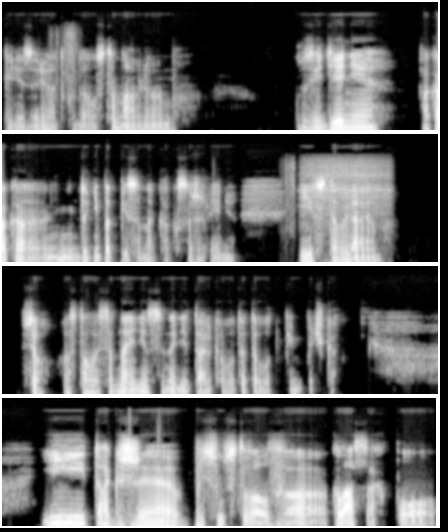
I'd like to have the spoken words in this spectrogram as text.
Перезарядку, да, устанавливаем. Заведение. А как? А, тут не подписано, как, к сожалению. И вставляем. Все, осталась одна единственная деталька. Вот эта вот пимпочка. И также присутствовал в классах по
